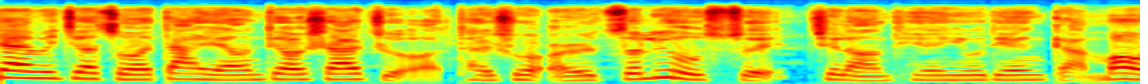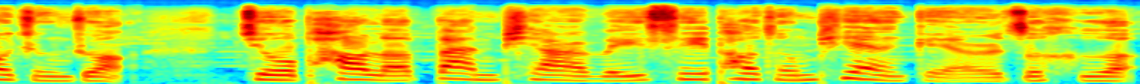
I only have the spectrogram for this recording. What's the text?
下一位叫做大洋调查者，他说儿子六岁，这两天有点感冒症状，就泡了半片维 C 泡腾片给儿子喝。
